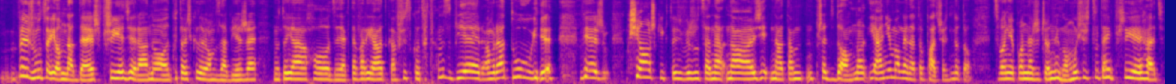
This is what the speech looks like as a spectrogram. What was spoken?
wyrzucę ją na deszcz, przyjedzie rano, ktoś, kto ją zabierze, no to ja chodzę jak ta wariatka, wszystko to tam zbieram, ratuję, wiesz, książki ktoś wyrzuca na, na, na tam przed dom, no ja nie mogę na to patrzeć, no to dzwonię po narzeczonego, musisz tutaj przyjechać.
